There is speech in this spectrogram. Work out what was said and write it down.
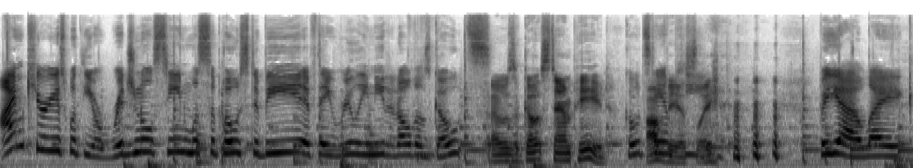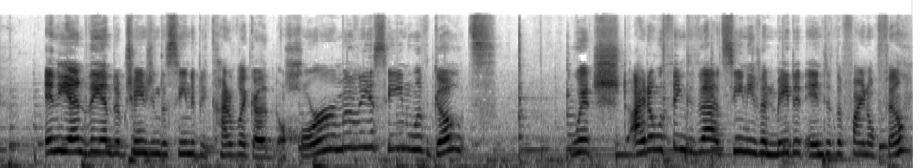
I'm curious what the original scene was supposed to be if they really needed all those goats. That was a goat stampede. Goat stampede. Obviously. But yeah, like in the end, they end up changing the scene to be kind of like a horror movie scene with goats, which I don't think that scene even made it into the final film.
